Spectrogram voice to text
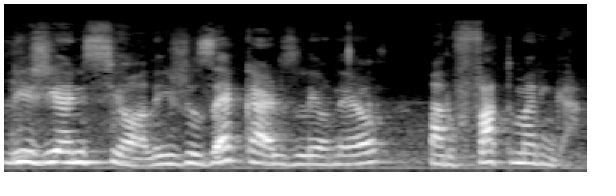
Ligiane Ciola e José Carlos Leonel para o Fato Maringá.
